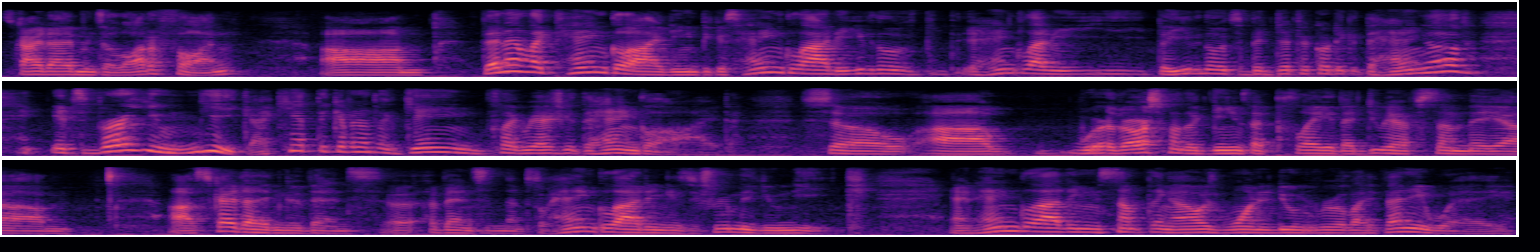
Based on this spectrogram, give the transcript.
Skydiving's a lot of fun. Um, then I liked hang gliding because hang gliding, even though hang gliding, even though it's a bit difficult to get the hang of, it's very unique. I can't think of another game like we actually get the hang glide. So uh, where there are some other games I play that do have some um, uh, skydiving events uh, events in them. So hang gliding is extremely unique, and hang gliding is something I always wanted to do in real life anyway.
